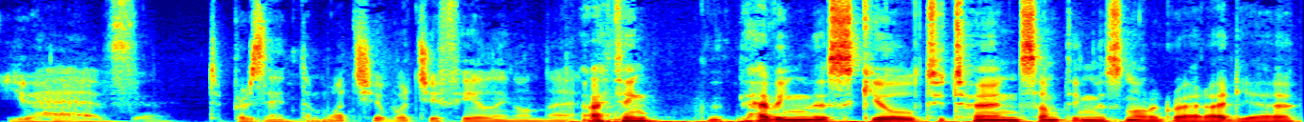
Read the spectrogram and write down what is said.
you have yeah. to present them. What's your what's your feeling on that? I think having the skill to turn something that's not a great idea,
